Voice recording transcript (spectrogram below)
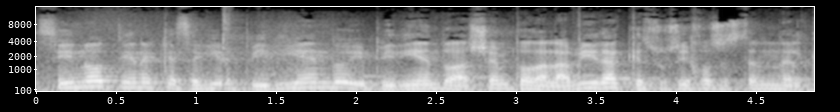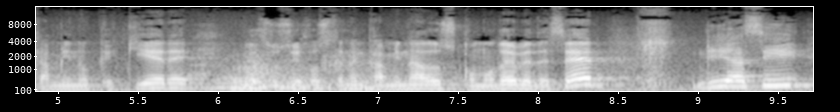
sino tiene que seguir pidiendo y pidiendo a Hashem toda la vida que sus hijos estén en el camino que quiere, que sus hijos estén encaminados como debe de ser, y así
